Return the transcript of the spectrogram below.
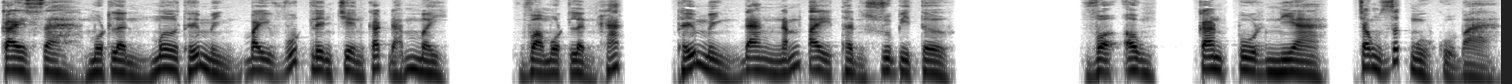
Caesar một lần mơ thấy mình bay vút lên trên các đám mây, và một lần khác thấy mình đang nắm tay thần Jupiter. Vợ ông, Kanpurnia trong giấc ngủ của bà,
